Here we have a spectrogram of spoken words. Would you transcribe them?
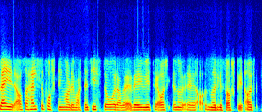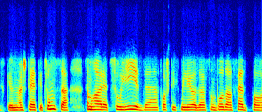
flere, altså Helseforskning har det vært de siste åra ved, ved UiT, Norges arktiske universitet i Tromsø, som har et solid eh, forskningsmiljø der, som både har sett på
